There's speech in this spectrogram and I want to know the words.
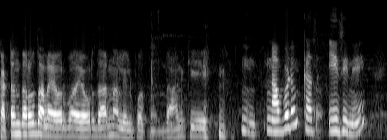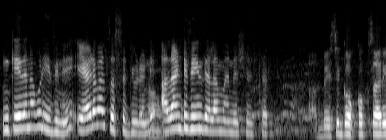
కట్టని తర్వాత అలా ఎవరి ఎవరి దారిన వాళ్ళు వెళ్ళిపోతాం. దానికి నవ్వడం ఈజీనే ఇంకేదైనా కూడా ఈజీనే ఏడవలసి వస్తుంది చూడండి. అలాంటి సీన్స్ ఎలా మేనేజ్ చేస్తారు? బేసిక్గా ఒక్కొక్కసారి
